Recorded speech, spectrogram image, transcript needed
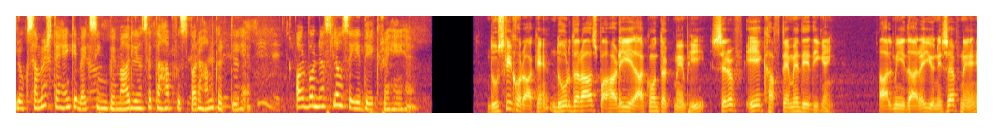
लोग समझते हैं कि वैक्सीन बीमारियों से तहफ़ फराहम करती है और वो नस्लों से ये देख रहे हैं। दूसरी खुराकें दूर दराज पहाड़ी इलाकों तक में भी सिर्फ़ एक हफ़्ते में दे दी गईं। आलमी इदारे यूनिसेफ ने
